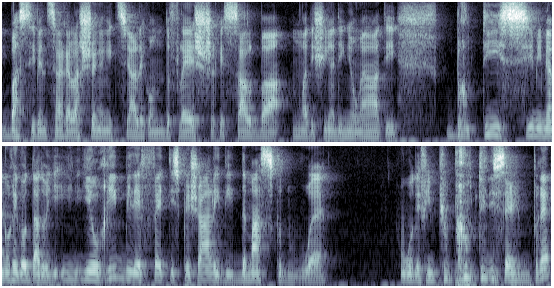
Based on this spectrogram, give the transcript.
basti pensare alla scena iniziale con The Flash che salva una decina di neonati, bruttissimi, mi hanno ricordato gli, gli orribili effetti speciali di The Mask 2, uno dei film più brutti di sempre.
